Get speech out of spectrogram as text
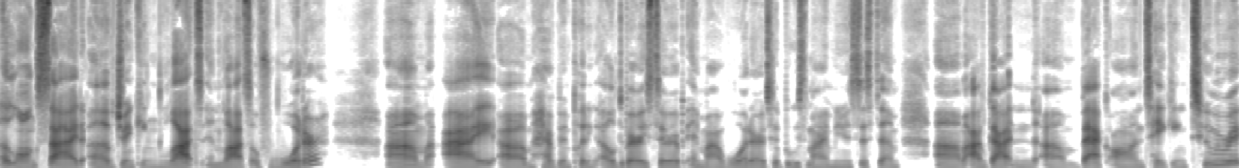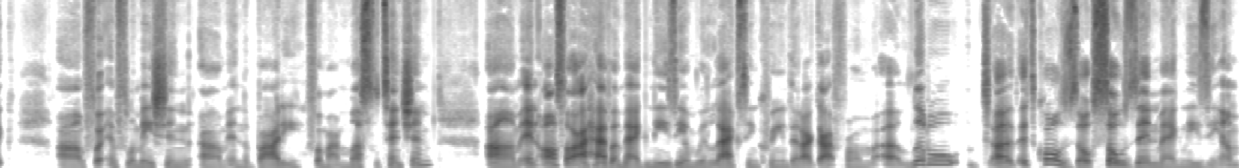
alongside of drinking lots and lots of water. Um, I um, have been putting elderberry syrup in my water to boost my immune system. Um, I've gotten um, back on taking turmeric um, for inflammation um, in the body for my muscle tension. Um, and also, I have a magnesium relaxing cream that I got from a little, uh, it's called Zo- So Zen Magnesium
